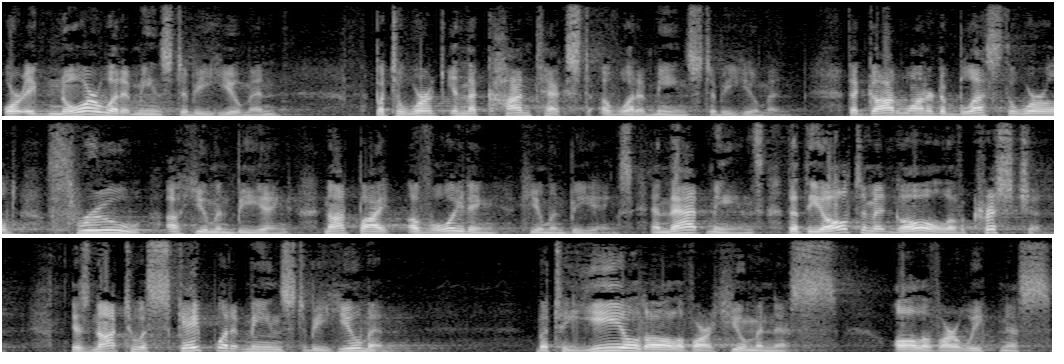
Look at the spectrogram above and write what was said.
or ignore what it means to be human, but to work in the context of what it means to be human. That God wanted to bless the world through a human being, not by avoiding human beings. And that means that the ultimate goal of a Christian is not to escape what it means to be human, but to yield all of our humanness, all of our weakness,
